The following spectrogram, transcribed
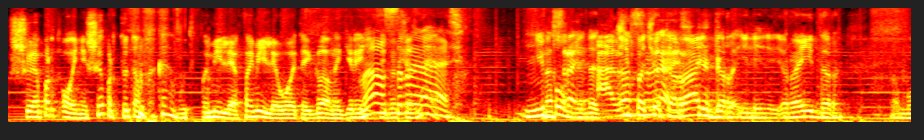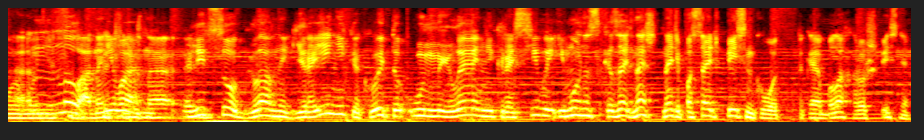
Шепард, ой, не Шепард, кто там, какая будет фамилия, фамилия у этой главной героини? Насрать! Не помню, да, а, типа что-то Райдер или Рейдер по-моему, нет. Ну ладно, неважно. Лицо главной героини какое-то унылое, некрасивое, и можно сказать, знаешь, знаете, поставить песенку, вот такая была хорошая песня.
